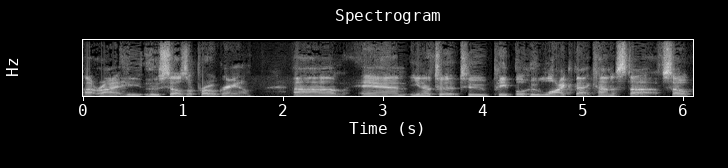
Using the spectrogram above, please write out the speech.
uh, right he, who sells a program um, and you know to, to people who like that kind of stuff. So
